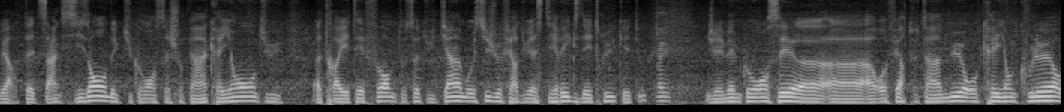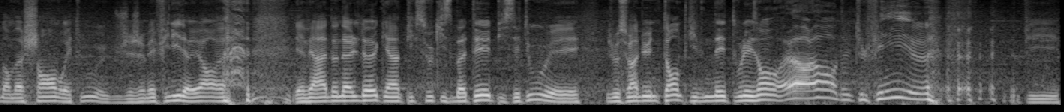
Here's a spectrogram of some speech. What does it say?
vers peut-être 5-6 ans, dès que tu commences à choper un crayon, tu as travaillé tes formes, tout ça, tu tiens, moi aussi je veux faire du Astérix, des trucs et tout. Oui. J'avais même commencé à, à- à refaire tout un mur au crayon de couleur dans ma chambre et tout. euh, J'ai jamais fini d'ailleurs. Il y avait un Donald Duck et un Picsou qui se battaient, puis c'est tout. Et je me souviens d'une tante qui venait tous les ans. Alors, alors, tu, tu le finis euh Et puis,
